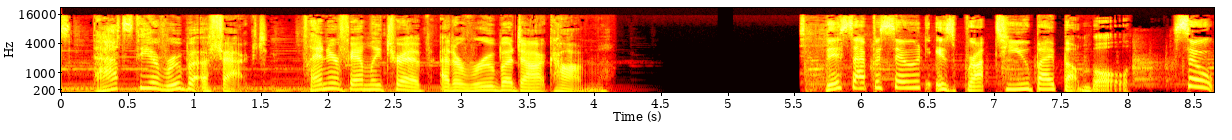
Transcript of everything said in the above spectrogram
That's the Aruba effect. Plan your family trip at aruba.com. This episode is brought to you by Bumble. So,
